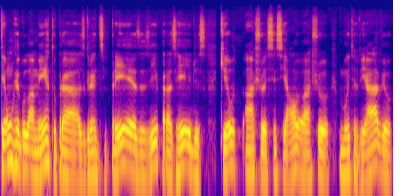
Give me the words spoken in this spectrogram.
ter um regulamento para as grandes empresas e para as redes, que eu acho essencial, eu acho muito viável.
